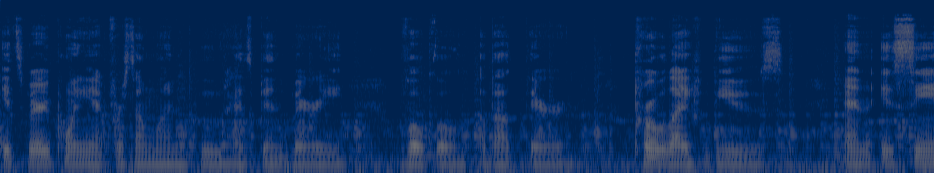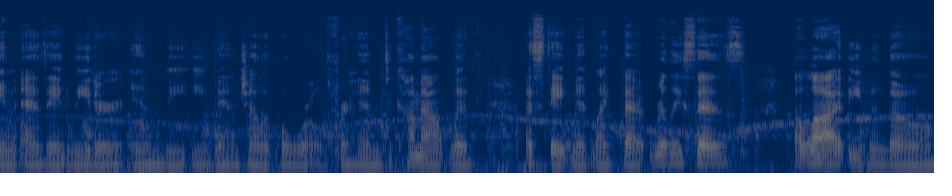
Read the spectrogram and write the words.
it's very poignant for someone who has been very vocal about their pro life views and is seen as a leader in the evangelical world. For him to come out with a statement like that really says a lot, even though,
